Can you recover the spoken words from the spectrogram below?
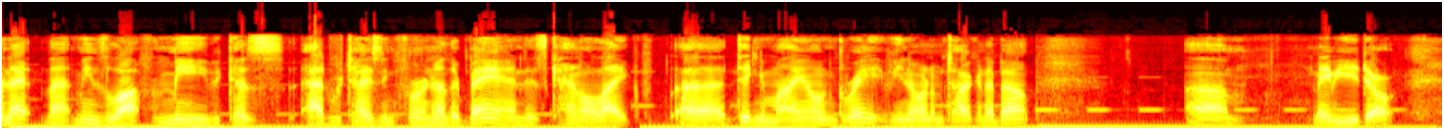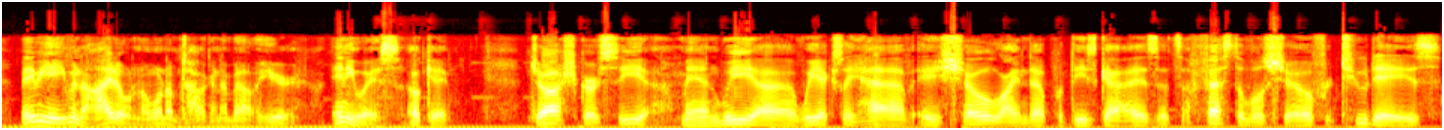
and that that means a lot for me because advertising for another band is kind of like uh, digging my own grave. You know what I'm talking about? Um, maybe you don't. Maybe even I don't know what I'm talking about here. Anyways, okay. Josh Garcia, man, we uh, we actually have a show lined up with these guys. It's a festival show for two days.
